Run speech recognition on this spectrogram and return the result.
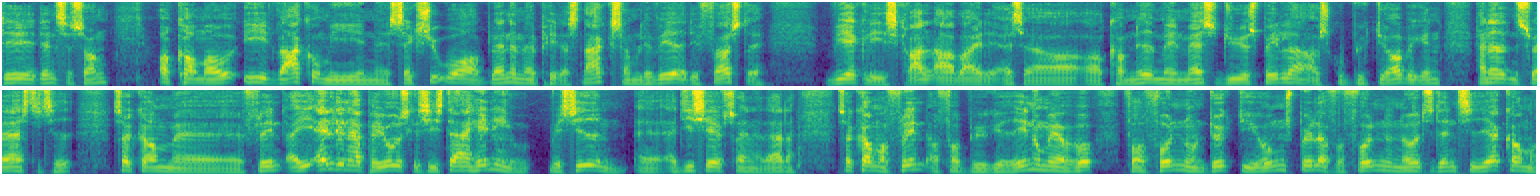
det den sæson. Og kommer i et vakuum i en øh, 6-7 år, blandet med Peter Snak, som leverede det første virkelig skraldarbejde, altså at, at komme ned med en masse dyre spillere og skulle bygge det op igen. Han havde den sværeste tid. Så kom øh, Flint, og i al den her periode, skal sige, der er Henning jo ved siden øh, af de cheftræner, der er der. Så kommer Flint og får bygget endnu mere på, for at fundet nogle dygtige unge spillere, for at fundet noget til den tid, jeg kommer.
